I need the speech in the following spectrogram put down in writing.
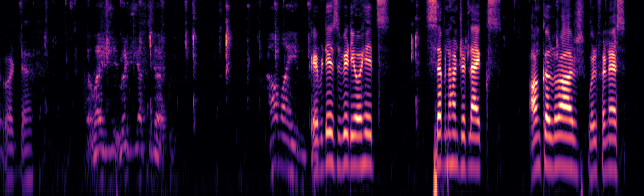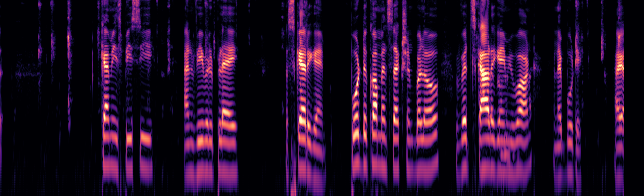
What the? Where did you where did you have to go? How am I even? If this video hits 700 likes, Uncle Raj will finesse Kamy's PC and we will play a scary game. Put the comment section below which scary game you want and I put it. I,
